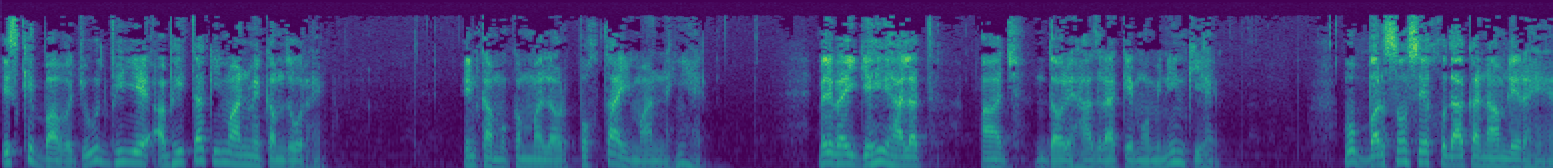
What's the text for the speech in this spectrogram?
اس کے باوجود بھی یہ ابھی تک ایمان میں کمزور ہیں۔ ان کا مکمل اور پختہ ایمان نہیں ہے۔ میرے بھائی، یہی حالت آج دور حاضرہ کے مومنین کی ہے۔ وہ برسوں سے خدا کا نام لے رہے ہیں۔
